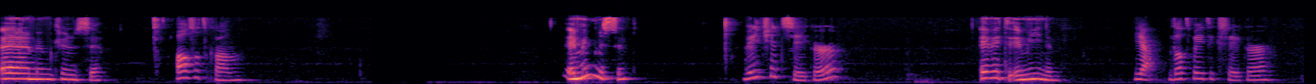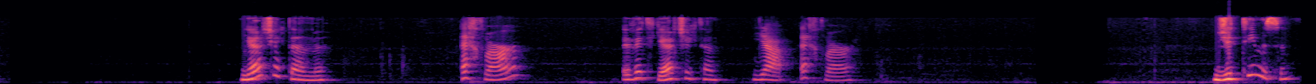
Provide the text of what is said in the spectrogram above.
Eğer mümkünse. Als het kan. Emin misin? Weet je het zeker? Evet, eminim. Ja, dat weet ik zeker. Gerçekten mi? Echt waar? Evet, gerçekten. Ja, echt waar. Ciddi misin?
